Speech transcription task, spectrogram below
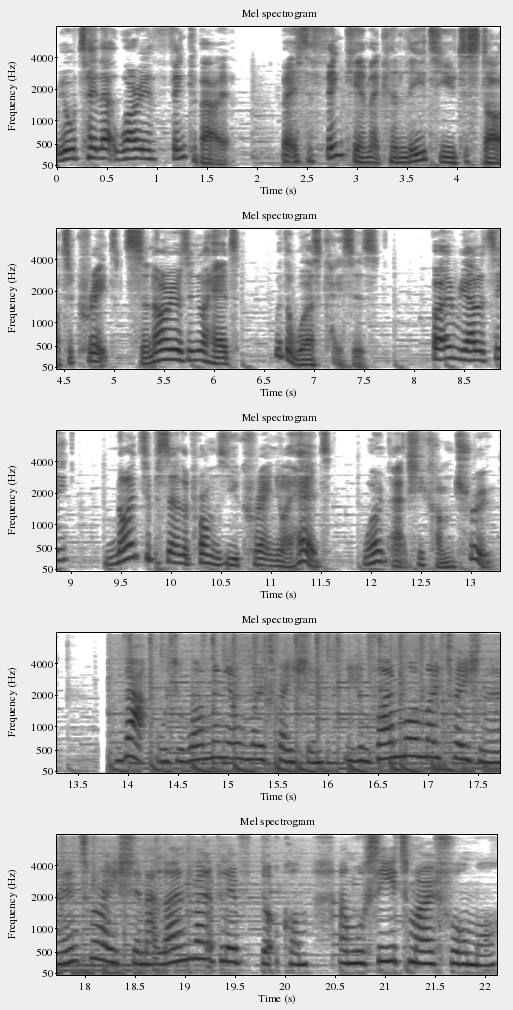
We all take that worry and think about it. But it's the thinking that can lead to you to start to create scenarios in your head with the worst cases. But in reality, 90% of the problems you create in your head won't actually come true. That was your one minute of motivation. You can find more motivation and inspiration at learndeveloplive.com and we'll see you tomorrow for more.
